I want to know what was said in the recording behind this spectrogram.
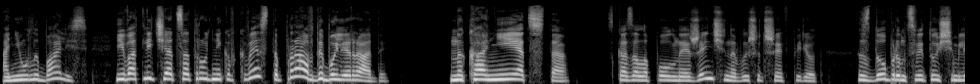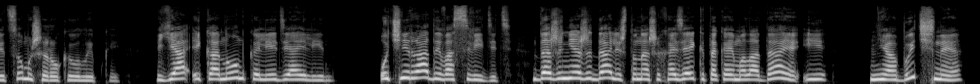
Они улыбались и, в отличие от сотрудников квеста, правда были рады. «Наконец-то!» — сказала полная женщина, вышедшая вперед — с добрым цветущим лицом и широкой улыбкой. «Я экономка леди Айлин. Очень рады вас видеть. Даже не ожидали, что наша хозяйка такая молодая и... необычная»,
